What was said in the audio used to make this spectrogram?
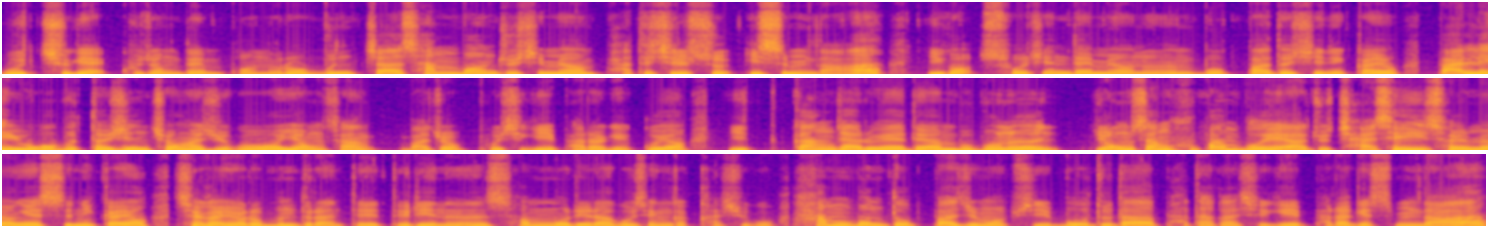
우측에 고정된 번호로 문자 3번 주시 주시면 받으실 수 있습니다. 이거 소진되면은 못 받으시니까요. 빨리 요거부터 신청하시고 영상 마저 보시기 바라겠고요. 이 특강 자료에 대한 부분은 영상 후반부에 아주 자세히 설명했으니까요. 제가 여러분들한테 드리는 선물이라고 생각하시고 한 분도 빠짐없이 모두 다 받아가시기 바라겠습니다.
